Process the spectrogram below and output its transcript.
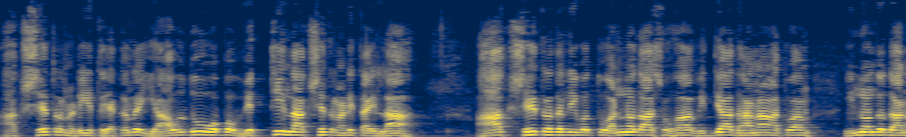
ಆ ಕ್ಷೇತ್ರ ನಡೆಯುತ್ತೆ. ಯಾಕಂದರೆ ಯಾವುದೋ ಒಬ್ಬ ವ್ಯಕ್ತಿಯಿಂದ ಆ ಕ್ಷೇತ್ರ ನಡೀತಾ ಇಲ್ಲ. ಆ ಕ್ಷೇತ್ರದಲ್ಲಿ ಇವತ್ತು ಅನ್ನದಾಸೋಹ, ವಿದ್ಯಾದಾನ ಅಥವಾ ಇನ್ನೊಂದು ದಾನ,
